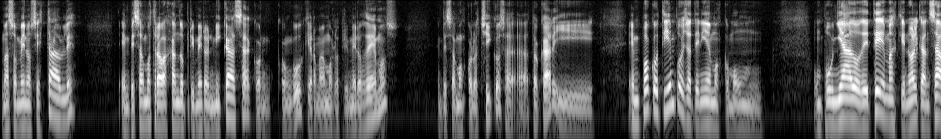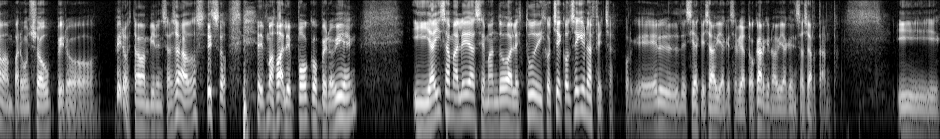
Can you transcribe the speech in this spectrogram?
más o menos estable. Empezamos trabajando primero en mi casa con, con Gus, que armamos los primeros demos. Empezamos con los chicos a, tocar y en poco tiempo ya teníamos como un, un puñado de temas que no alcanzaban para un show, pero, pero estaban bien ensayados. Eso más vale poco, pero bien. Y ahí Samalea se mandó al estudio y dijo, che, conseguí una fecha, porque él decía que ya había que salir a tocar, que no había que ensayar tanto. Y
